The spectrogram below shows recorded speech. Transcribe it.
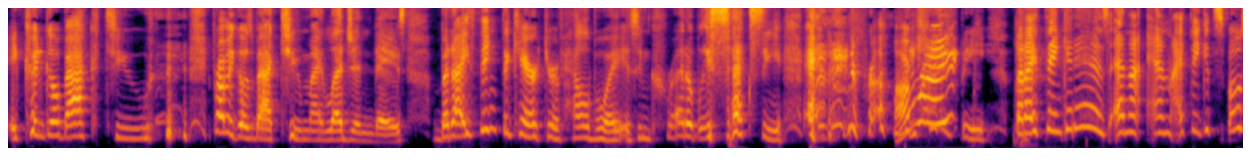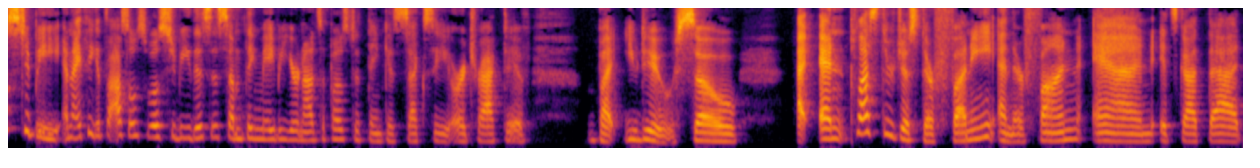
it could go back to it probably goes back to my legend days but i think the character of hellboy is incredibly sexy and it probably All shouldn't be but i think it is and I, and i think it's supposed to be and i think it's also supposed to be this is something maybe you're not supposed to think is sexy or attractive but you do. So and plus they're just they're funny and they're fun and it's got that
